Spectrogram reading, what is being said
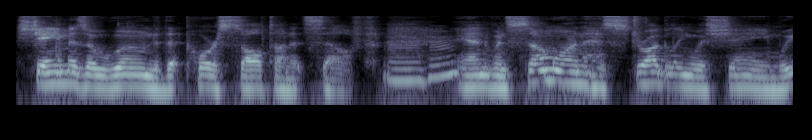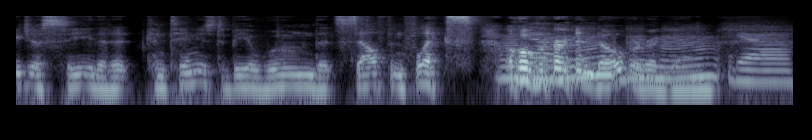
shame is a wound that pours salt on itself. Mm-hmm. And when someone is struggling with shame, we just see that it continues to be a wound that self inflicts over and over again. Mhm. Yeah.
